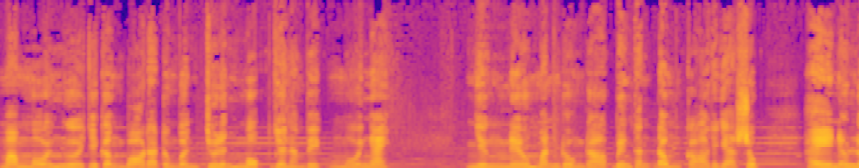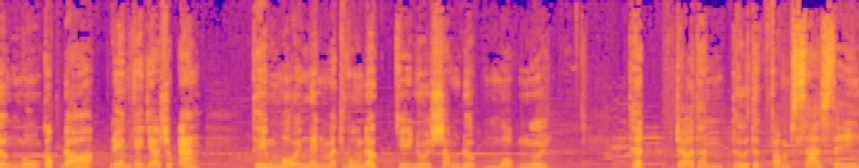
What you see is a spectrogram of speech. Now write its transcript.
mà mỗi người chỉ cần bỏ ra trung bình chưa đến 1 giờ làm việc mỗi ngày. Nhưng nếu mảnh ruộng đó biến thành đồng cỏ cho gia súc hay nếu lượng ngũ cốc đó đem cho gia súc ăn thì mỗi nghìn mét vuông đất chỉ nuôi sống được một người. Trở thành thứ thực phẩm xa xỉ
